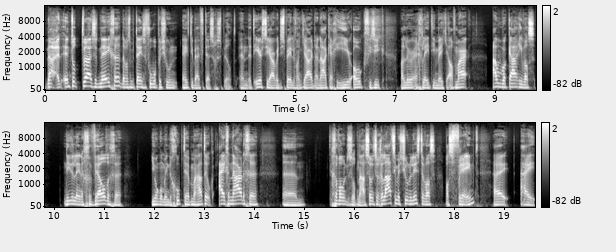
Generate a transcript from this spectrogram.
Nou, en, en tot 2009, dat was meteen zijn voetbalpensioen, heeft hij bij Vitesse gespeeld. En het eerste jaar werd hij speler van het jaar. Daarna kreeg hij hier ook fysiek malheur en gleed hij een beetje af. Maar Abu Bakari was niet alleen een geweldige jongen om in de groep te hebben, maar hij had ook eigenaardige ehm, gewoontes op naast. Zo, zijn relatie met journalisten was, was vreemd. Hij, hij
